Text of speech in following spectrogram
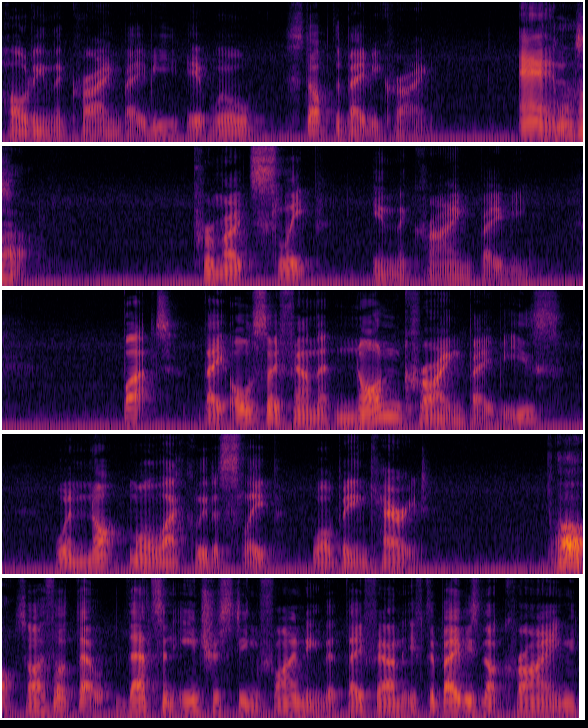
holding the crying baby, it will stop the baby crying and Uh-huh. promote sleep in the crying baby. But they also found that non crying babies were not more likely to sleep while being carried. Oh, So I thought that that's an interesting finding that they found if the baby's not crying,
